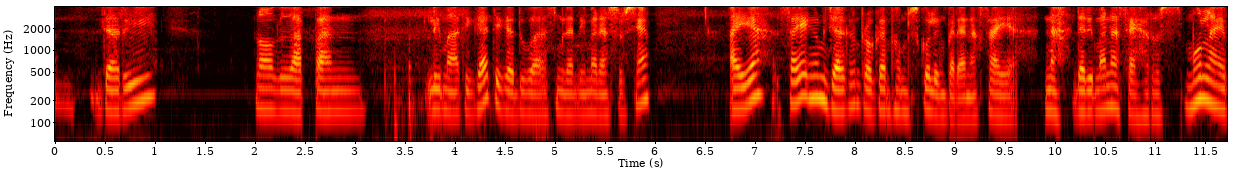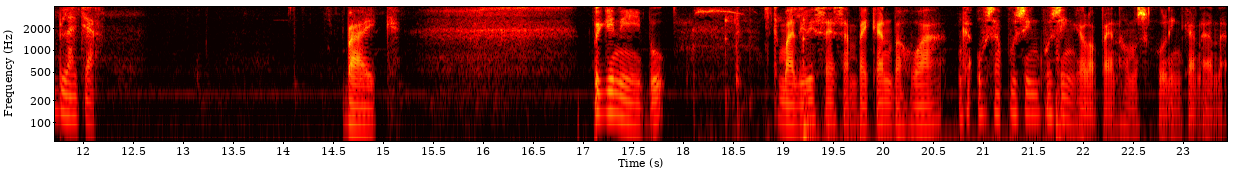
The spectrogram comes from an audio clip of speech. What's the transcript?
dari 08533295 dan seterusnya. Ayah, saya ingin menjalankan program homeschooling pada anak saya. Nah, dari mana saya harus mulai belajar? Baik. Begini, Ibu. Kembali saya sampaikan bahwa nggak usah pusing-pusing kalau pengen homeschooling kan anak.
